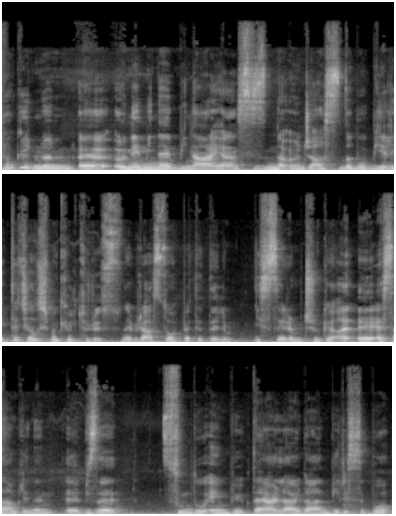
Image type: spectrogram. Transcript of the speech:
bugünün e, önemine binaen sizinle önce aslında bu birlikte çalışma kültürü üstüne biraz sohbet edelim isterim. Çünkü e, Assembly'nin e, bize sunduğu en büyük değerlerden birisi bu.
